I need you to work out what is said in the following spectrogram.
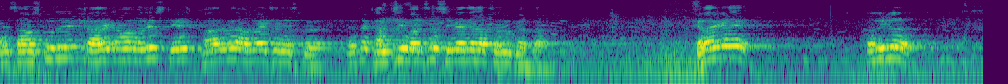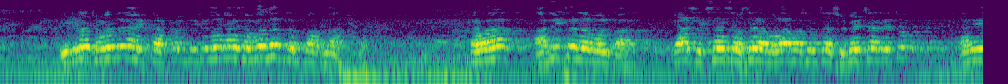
आणि सांस्कृतिक कार्यक्रमामध्ये स्टेज फार वेळ अडवायचं नसतं. नाही तर खालची माणसं शिव्या द्यायला चालू करतात. खरं आहे का नाही? इकडं थोडं तरी ऐकतात पण तिकडं काही समजत नसतो आपला. तेव्हा अधिक न बोलता या शिक्षण संस्थेला मनापासूनच्या शुभेच्छा देतो आणि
